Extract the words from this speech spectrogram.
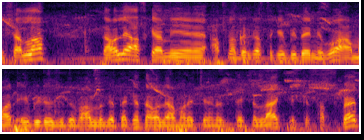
ইনশাল্লাহ তাহলে আজকে আমি আপনাদের কাছ থেকে বিদায় নেব। আমার এই ভিডিও যদি ভালো লেগে থাকে তাহলে আমার এই চ্যানেলটিতে একটা লাইক একটা সাবস্ক্রাইব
